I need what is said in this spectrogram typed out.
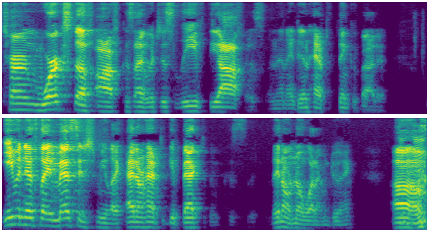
turn work stuff off because I would just leave the office and then I didn't have to think about it. Even if they messaged me, like I don't have to get back to them because they don't know what I'm doing. Um,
